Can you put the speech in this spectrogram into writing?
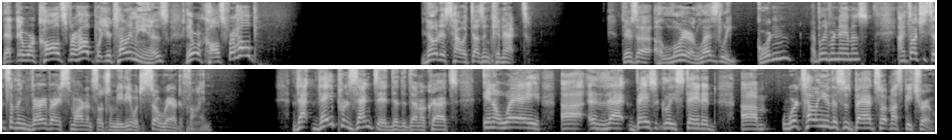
that there were calls for help, what you're telling me is there were calls for help. Notice how it doesn't connect. There's a, a lawyer, Leslie Gordon, I believe her name is. I thought she said something very, very smart on social media, which is so rare to find. That they presented to the Democrats in a way uh, that basically stated, um, We're telling you this is bad, so it must be true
